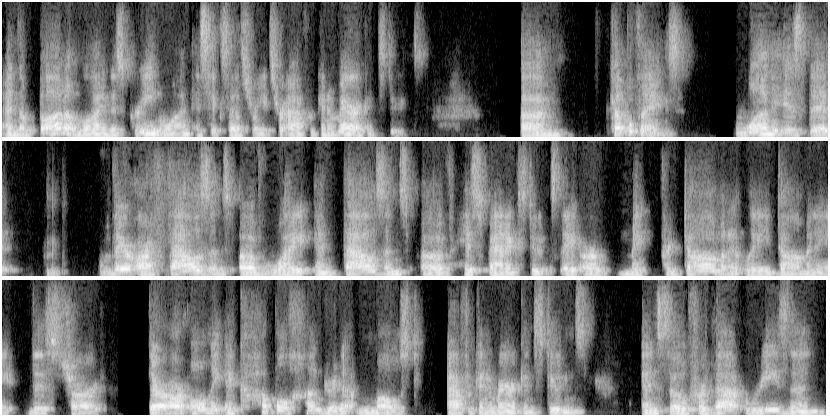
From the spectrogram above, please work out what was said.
and the bottom line, this green one, is success rates for African American students. A um, couple things. One is that there are thousands of white and thousands of Hispanic students. They are make predominantly dominate this chart. There are only a couple hundred at most African American students. And so for that reason,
